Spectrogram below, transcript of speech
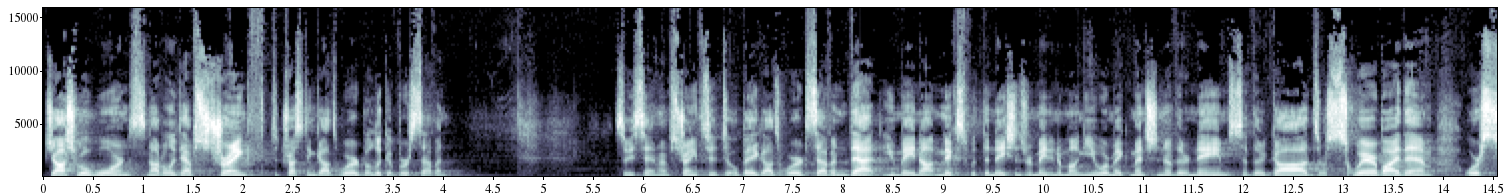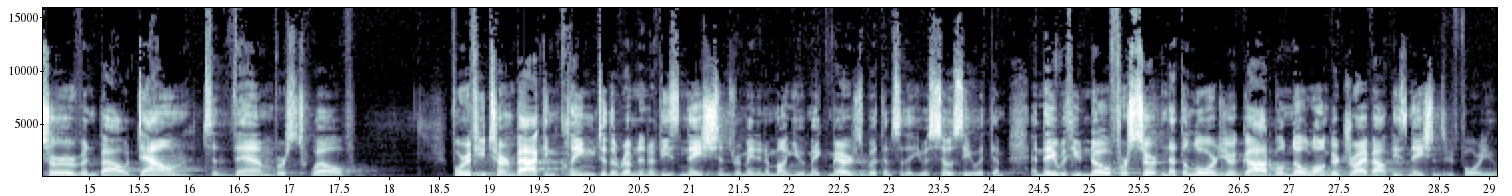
Joshua warns not only to have strength to trust in God's word, but look at verse 7. So he's saying, have strength to, to obey God's word. Seven, that you may not mix with the nations remaining among you, or make mention of their names, of their gods, or swear by them, or serve and bow down to them. Verse 12. For if you turn back and cling to the remnant of these nations remaining among you, make marriages with them so that you associate with them, and they with you, know for certain that the Lord your God will no longer drive out these nations before you,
